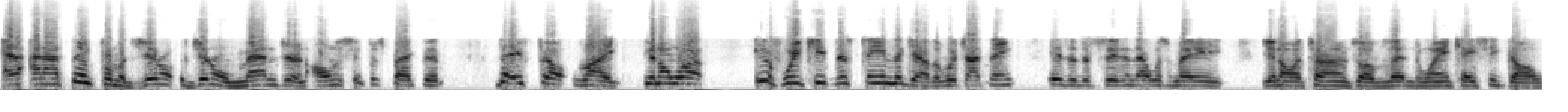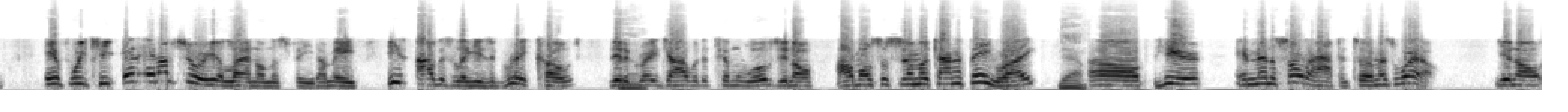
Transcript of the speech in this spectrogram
And, and I think from a general general manager and ownership perspective, they felt like, you know what, if we keep this team together, which I think is a decision that was made, you know, in terms of letting Dwane Casey go. If we keep, and, and I'm sure he'll land on his feet. I mean, he's obviously he's a great coach. Did yeah. a great job with the Timberwolves. You know, almost a similar kind of thing, right? Yeah. Uh, here in Minnesota happened to him as well. You know,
